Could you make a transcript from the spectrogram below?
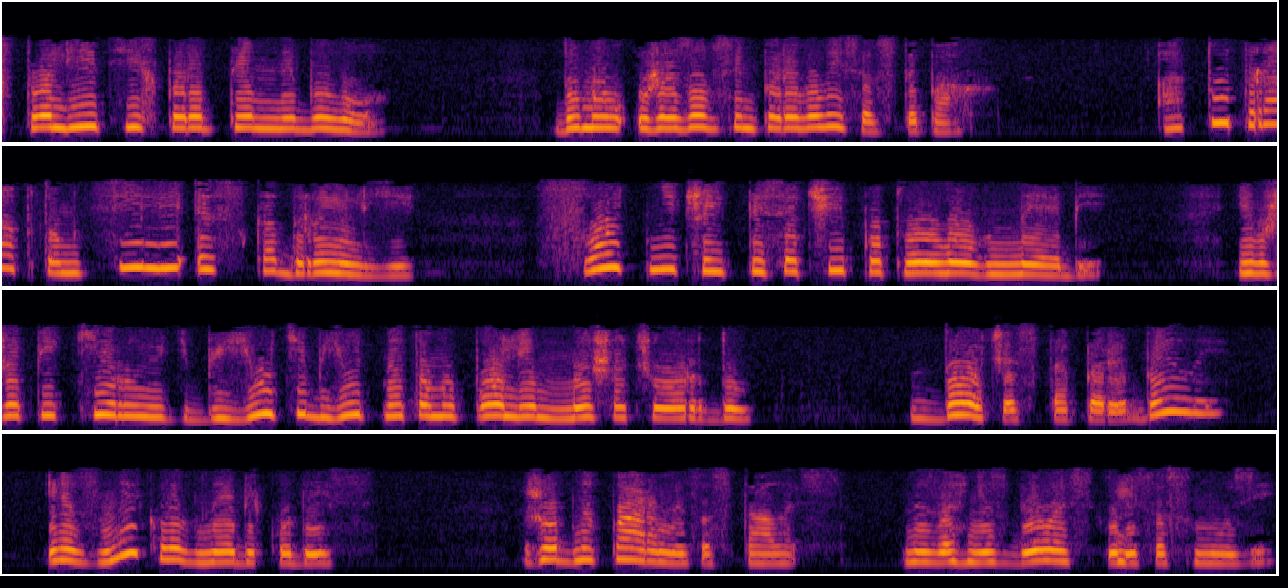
Сто літ їх перед тим не було. Думав, уже зовсім перевелися в степах. А тут раптом цілі ескадрильї, сотні чи й тисячі поплило в небі, і вже пікірують, б'ють і б'ють на тому полі мишачу орду. Дочиста перебили і зникли в небі кудись. Жодна пара не зосталась, не загніздилась у лісосмузі.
